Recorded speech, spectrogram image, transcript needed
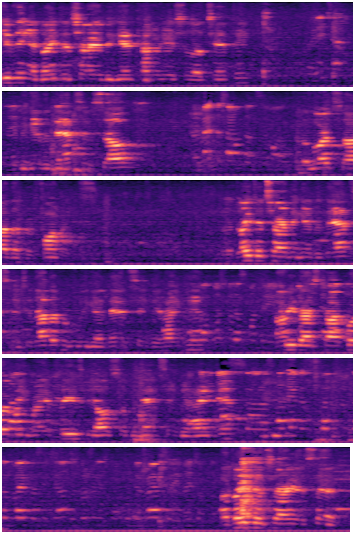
In the evening, Advaita Acharya began congregational chanting. He began to dance himself, and the Lord saw the performance. Advaita Acharya began to dance, Nityananda Prabhu began dancing behind him. Haridas Thakur, being very pleased, he also began dancing behind him. Advaita Acharya said,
